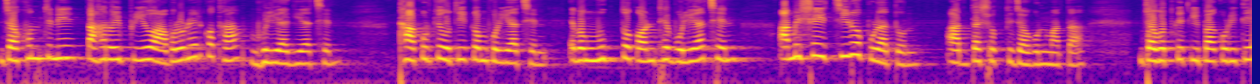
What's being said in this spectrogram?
যখন তিনি তাহার ওই প্রিয় আবরণের কথা ভুলিয়া গিয়াছেন, ঠাকুরকে অতিক্রম করিয়াছেন এবং মুক্ত কণ্ঠে বলিয়াছেন আমি সেই চিরপুরাতন আদ্যাশক্তি জগন্মাতা। জগৎকে কৃপা করিতে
